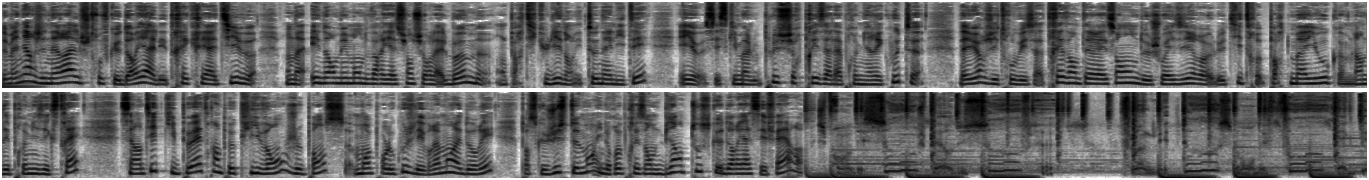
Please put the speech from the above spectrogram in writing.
De manière générale, je trouve que Doria elle est très créative. On a énormément de variations sur l'album, en particulier dans les tonalités, et euh, c'est ce qui m'a le plus surprise à la première écoute. D'ailleurs, j'ai trouvé ça très intéressant de choisir euh, le titre Porte-maillot comme l'un des premiers extraits. C'est un titre qui peut être un peu clivant, je pense. Moi, pour le coup, je l'ai vraiment adoré parce que justement, il représente bien tout ce que Doria sait faire. Je prends des sons, je perds du souffle. Flingue fou, avec des.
